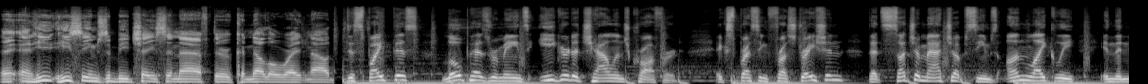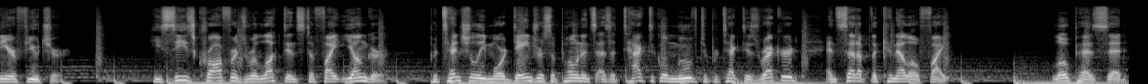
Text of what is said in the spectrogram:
And, and he he seems to be chasing after Canelo right now. Despite this, Lopez remains eager to challenge Crawford, expressing frustration that such a matchup seems unlikely in the near future. He sees Crawford's reluctance to fight younger, potentially more dangerous opponents as a tactical move to protect his record and set up the Canelo fight. Lopez said,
